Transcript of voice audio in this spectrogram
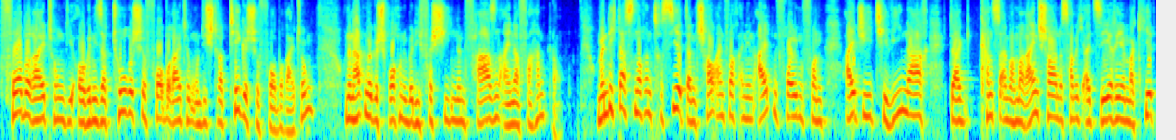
Vorbereitung, die organisatorische Vorbereitung und die strategische Vorbereitung. Und dann hatten wir gesprochen über die verschiedenen Phasen einer Verhandlung. Und wenn dich das noch interessiert, dann schau einfach in den alten Folgen von IGTV nach. Da kannst du einfach mal reinschauen. Das habe ich als Serie markiert.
